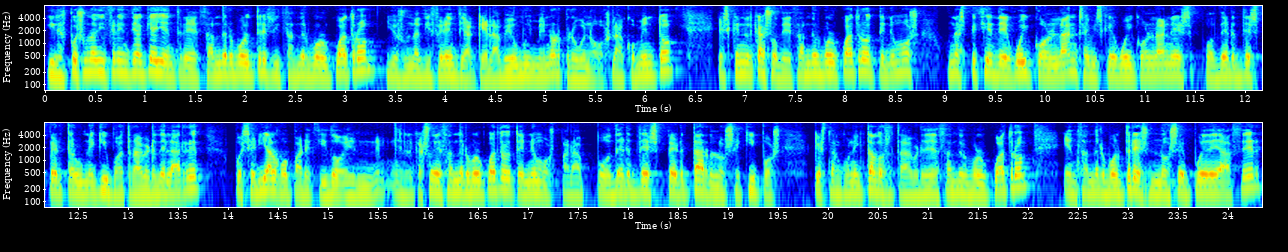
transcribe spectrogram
Y después una diferencia que hay entre Thunderbolt 3 y Thunderbolt 4, y es una diferencia que la veo muy menor, pero bueno, os la comento, es que en el caso de Thunderbolt 4 tenemos una especie de Wake on LAN, sabéis que Wake on LAN es poder despertar un equipo a través de la red, pues sería algo parecido. En, el caso de Thunderbolt 4 tenemos para poder despertar los equipos que están conectados a través de Thunderbolt 4. En Thunderbolt 3 no se puede hacer,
